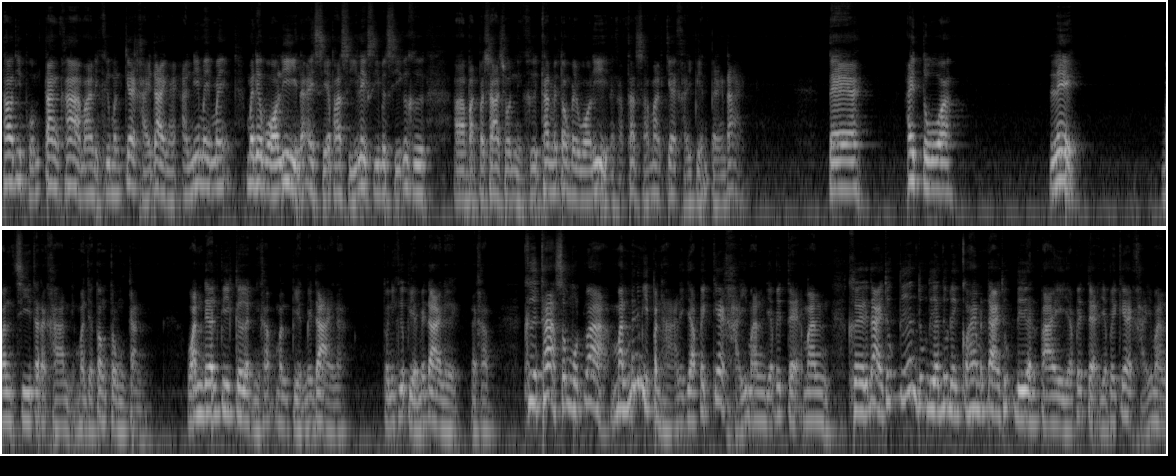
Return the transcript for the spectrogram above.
เท่าที่ผมตั้งค่ามานี่คือมันแก้ไขได้ไง อันนี้ไม่ไม่ไม่ได้วอรี่นะ ไอเสียภาษีเลขสีภาษีก็คือบัตรประชาชนนี่คือท่านไม่ต้องไปวอรี่นะครับ ท่านสามารถแก้ไขเปลี่ยนแปลงได้ แต่ไอตัวเลขบัญชีธนาคารนี่มันจะต้องตรงกัน วันเดือนปีเกิดนี่ครับมันเปลี่ยนไม่ได้นะ ตัวนี้คือเปลี่ยนไม่ได้เลยนะครับ คือถ้าสมมติว่ามันไม่ได้มีปัญหาเนี่ยอย่าไปแก้ไขมันอย่าไปแตะมันเคยได้ทุกเดือนทุกเดือนทุกเดือนก็ให้มันได้ทุกเดือนไปอย่าไปแตะอย่าไปแก้ไขมัน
